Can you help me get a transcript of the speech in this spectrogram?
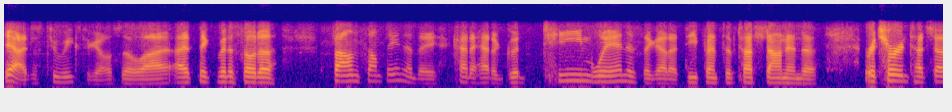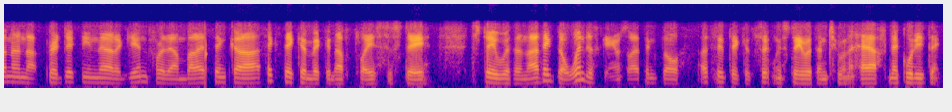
yeah, just two weeks ago. So uh, I think Minnesota found something, and they kind of had a good team win as they got a defensive touchdown and a return touchdown. I'm not predicting that again for them, but I think uh, I think they can make enough plays to stay stay within. I think they'll win this game, so I think they'll I think they could certainly stay within two and a half. Nick, what do you think?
